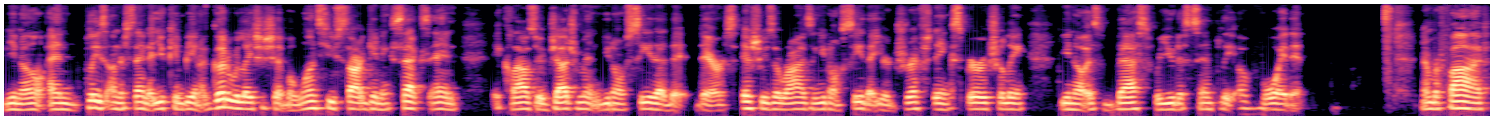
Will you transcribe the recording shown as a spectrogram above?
you know. And please understand that you can be in a good relationship, but once you start getting sex in, it clouds your judgment. You don't see that there's issues arising. You don't see that you're drifting spiritually. You know, it's best for you to simply avoid it. Number five,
